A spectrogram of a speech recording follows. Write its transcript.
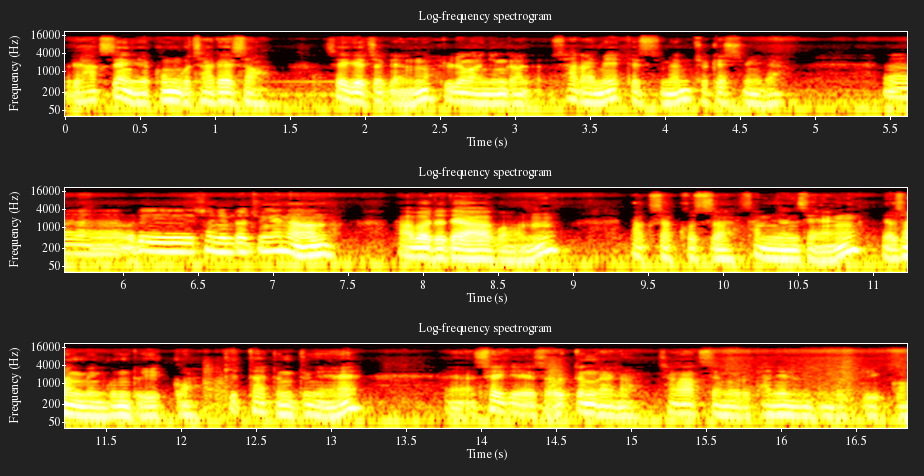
우리 학생이 공부 잘해서 세계적인 훌륭한 인간 사람이 됐으면 좋겠습니다. 어, 우리 손님들 중에는 하버드 대학원 박사 코스 3년생 여성민군도 있고 기타 등등의 에, 세계에서 어떤 가는 장학생으로 다니는 분들도 있고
